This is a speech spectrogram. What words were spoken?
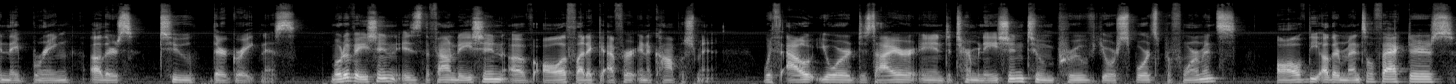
and they bring others to their greatness. Motivation is the foundation of all athletic effort and accomplishment. Without your desire and determination to improve your sports performance, all of the other mental factors,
